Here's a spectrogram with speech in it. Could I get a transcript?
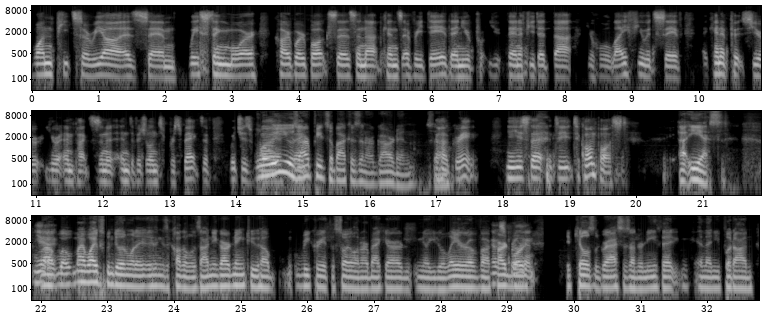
one pizzeria is um, wasting more cardboard boxes and napkins every day than you, you then if you did that your whole life you would save it kind of puts your your impact as an individual into perspective which is why well we use think, our pizza boxes in our garden so. Uh, great. You use that to, to compost? Uh, yes yeah. Uh, well, my wife's been doing what I think is called a lasagna gardening to help recreate the soil in our backyard. You know, you do a layer of uh, cardboard. Brilliant. It kills the grasses underneath it, and then you put on,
